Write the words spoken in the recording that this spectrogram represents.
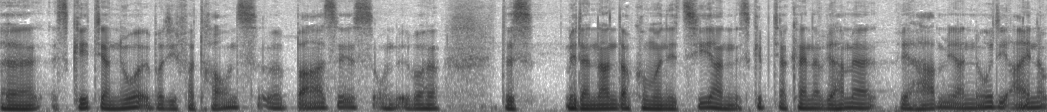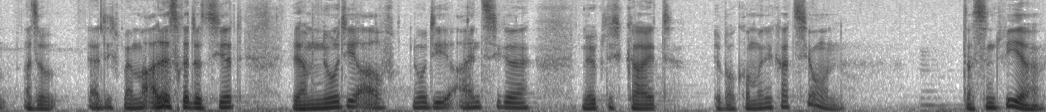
Äh, es geht ja nur über die Vertrauensbasis und über das Miteinander kommunizieren. Es gibt ja keine, wir haben ja, wir haben ja nur die eine, also ehrlich, wenn man alles reduziert, wir haben nur die, auf, nur die einzige Möglichkeit über Kommunikation. Das sind wir.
